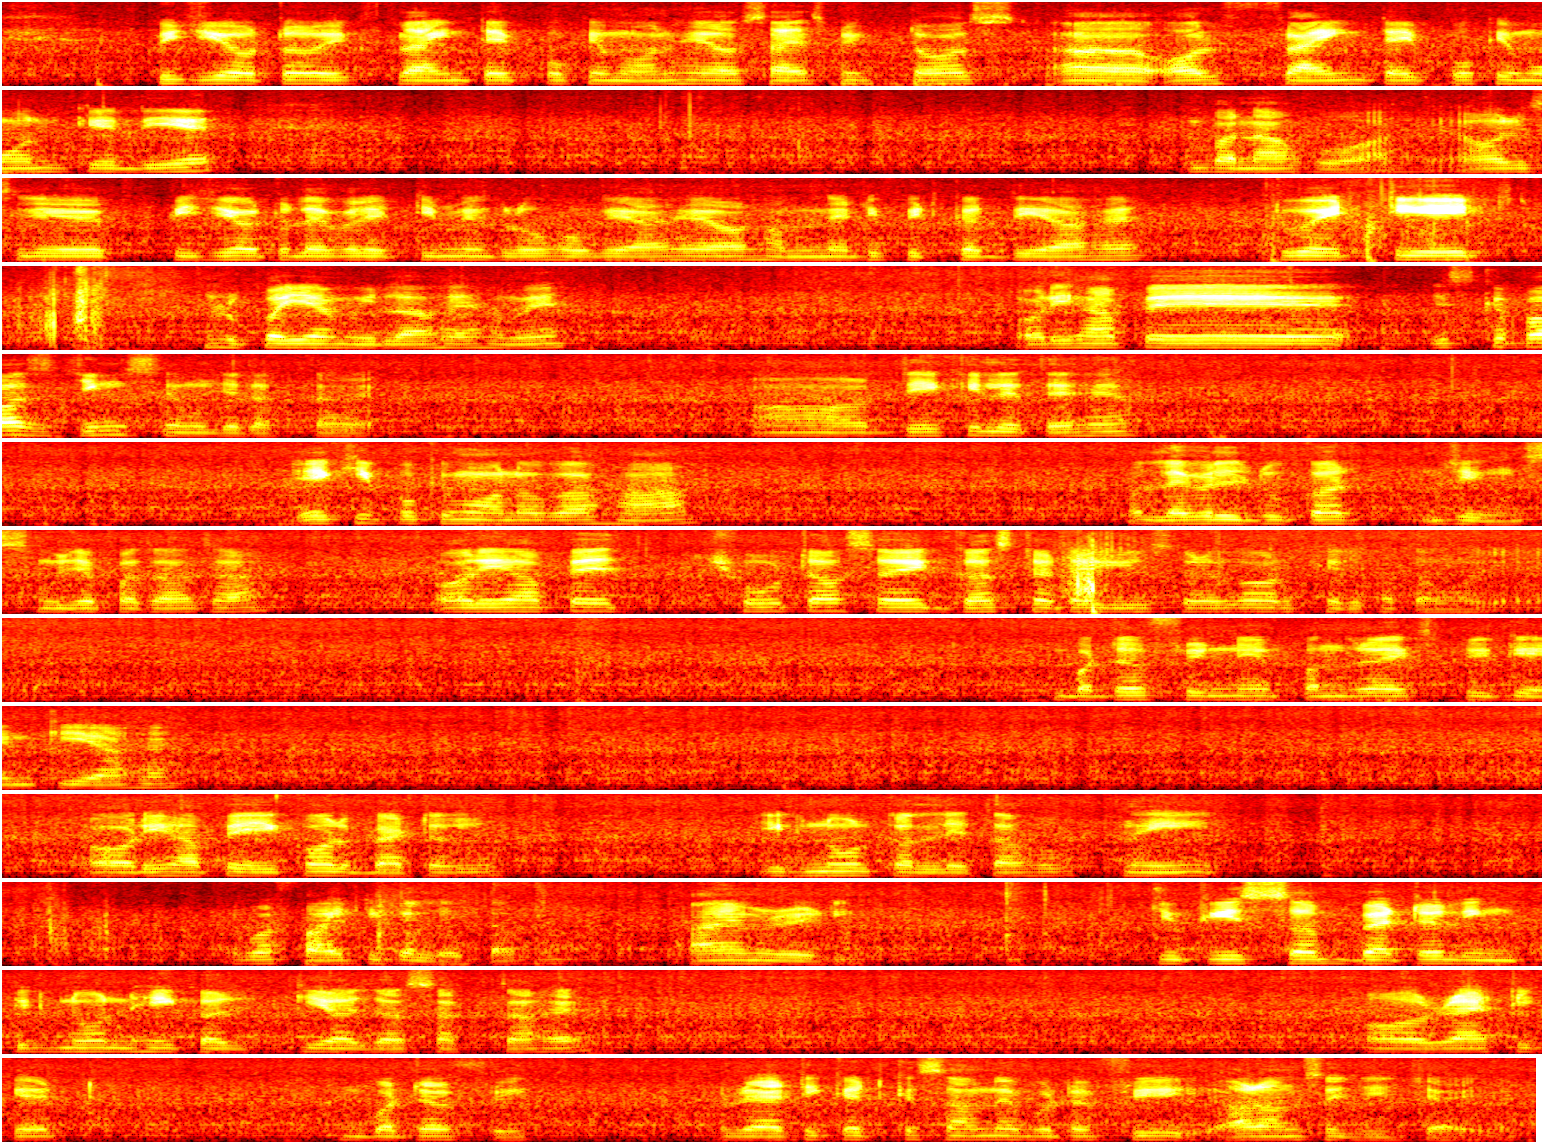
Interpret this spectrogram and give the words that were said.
पीजी ऑटो एक फ्लाइंग टाइप पोकेमोन है और seismic toss all flying type Pokemon के लिए बना हुआ है और इसलिए पीजी ऑटो लेवल 18 में ग्रो हो गया है और हमने डिफीट कर दिया है। टू एट्टी एट रुपया मिला है हमें। और यहाँ पे इसके पास जिंक्स है मुझे लगता है। और देख ही लेते हैं। एक ही पोकेमोन होगा हाँ। और लेवल टू का जिंक्स मुझे पता था। और यहाँ पे छोटा सा एक गस्ट अटैक यूज़ करेगा और खेल ख़त्म हो जाएगा। बटरफ्री ने पंद्रह एक्सपी गेन किया है। और यहाँ पे एक और बैटल इग्नोर कर लेता हूँ, नहीं, एक बार फाइट ही कर लेता हूँ। आई एम रेडी क्योंकि सब बैटल इग्नोर नहीं कर, किया जा सकता है। और रैटिकेट बटर फ्री रैटिकेट के सामने बटर फ्री आराम से जीत जाएगा।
